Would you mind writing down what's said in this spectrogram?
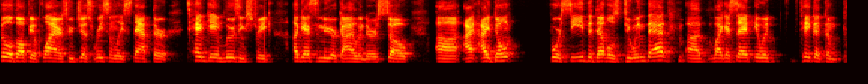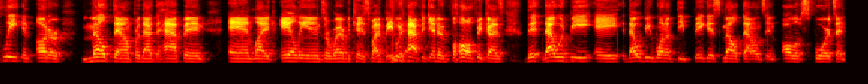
Philadelphia Flyers, who just recently snapped their 10 game losing streak against the New York Islanders. So uh, I, I, don't foresee the Devils doing that. Uh, like I said, it would take a complete and utter meltdown for that to happen and like aliens or whatever the case might be would have to get involved because th- that would be a that would be one of the biggest meltdowns in all of sports and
